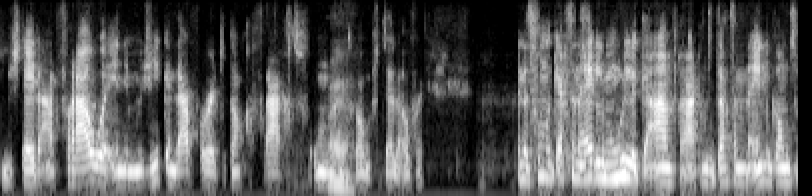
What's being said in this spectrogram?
besteden aan vrouwen in de muziek. En daarvoor werd ik dan gevraagd om oh te komen vertellen over. En dat vond ik echt een hele moeilijke aanvraag. Want ik dacht aan de ene kant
